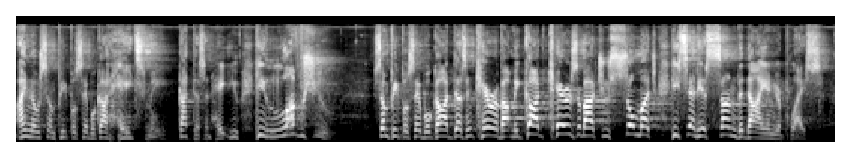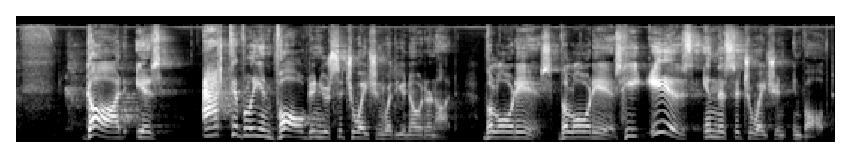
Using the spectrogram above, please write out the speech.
I know some people say, Well, God hates me. God doesn't hate you, He loves you. Some people say, well, God doesn't care about me. God cares about you so much, He sent His Son to die in your place. God is actively involved in your situation, whether you know it or not. The Lord is. The Lord is. He is in this situation involved.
